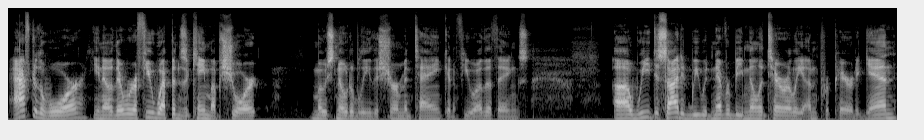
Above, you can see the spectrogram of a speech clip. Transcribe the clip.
after the war, you know, there were a few weapons that came up short, most notably the Sherman tank and a few other things. Uh, we decided we would never be militarily unprepared again,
